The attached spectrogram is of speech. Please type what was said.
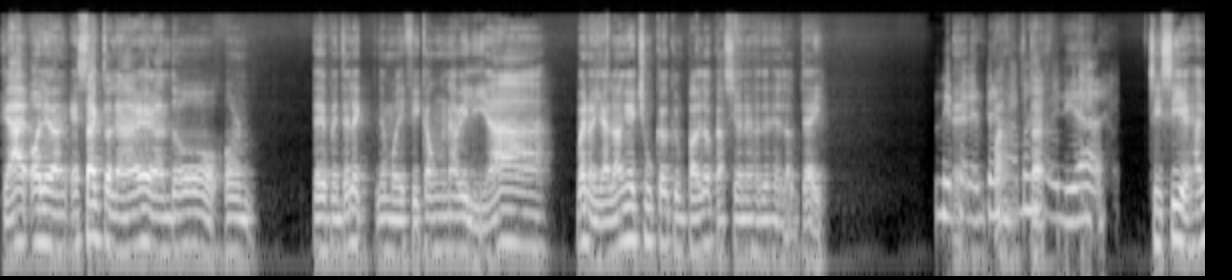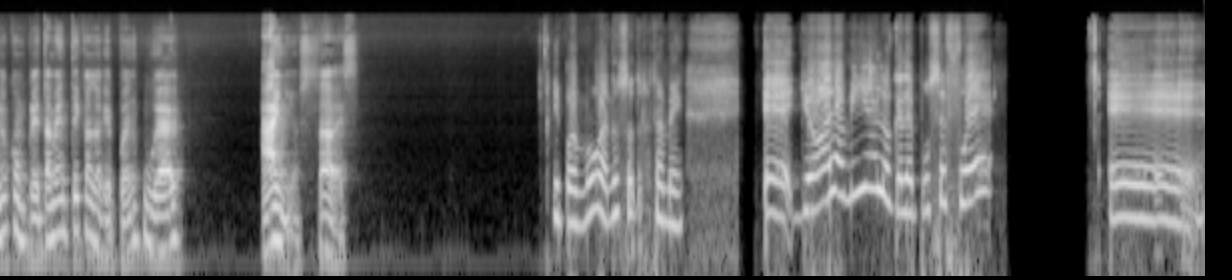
Claro, o le van, exacto, le van agregando, o de repente le, le modifican una habilidad. Bueno, ya lo han hecho creo que un par de ocasiones desde el update. Diferentes para ramas de habilidades. Sí, sí, es algo completamente con lo que pueden jugar años, ¿sabes? Y podemos jugar nosotros también. Eh, yo a la mía lo que le puse fue eh,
